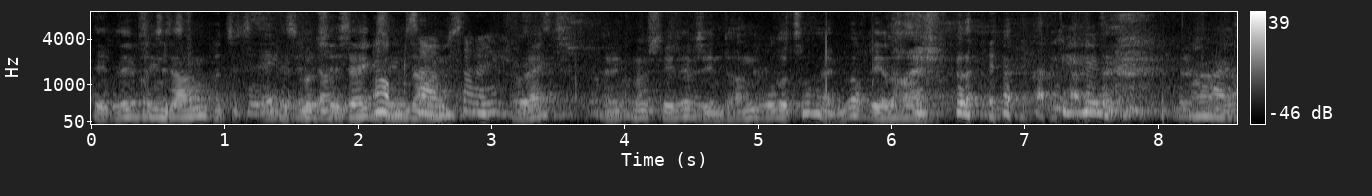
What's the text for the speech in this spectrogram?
It lives in dung. puts its It eggs in puts dung. its eggs Oh, in sorry, dung. sorry. Correct. And it mostly lives in dung all the time. Lovely life. right,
